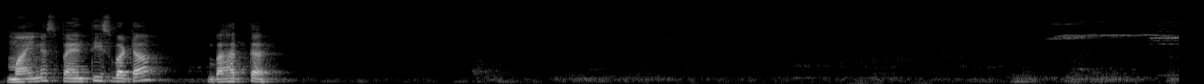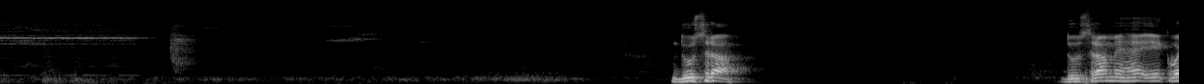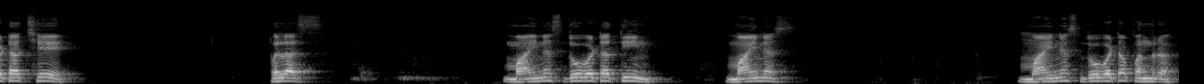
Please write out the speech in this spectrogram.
माइनस पैंतीस बटा बहत्तर। दूसरा। दूसरा में है एक बटा छ प्लस माइनस दो बटा तीन माइनस माइनस दो बटा पंद्रह।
